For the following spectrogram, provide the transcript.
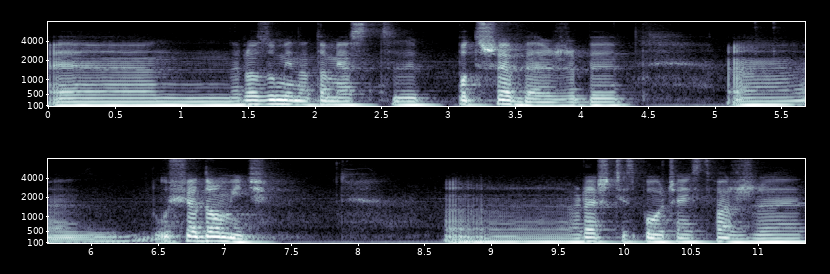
E, rozumiem natomiast y, potrzebę, żeby e, uświadomić e, reszcie społeczeństwa, że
